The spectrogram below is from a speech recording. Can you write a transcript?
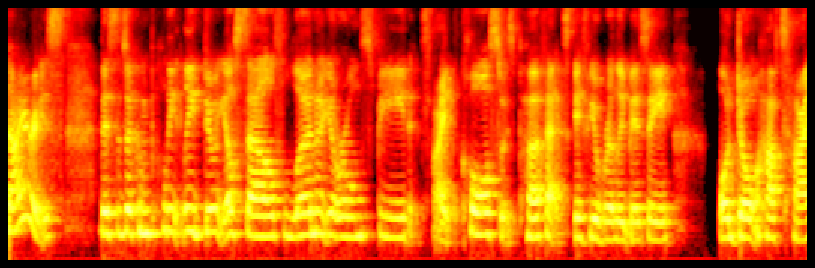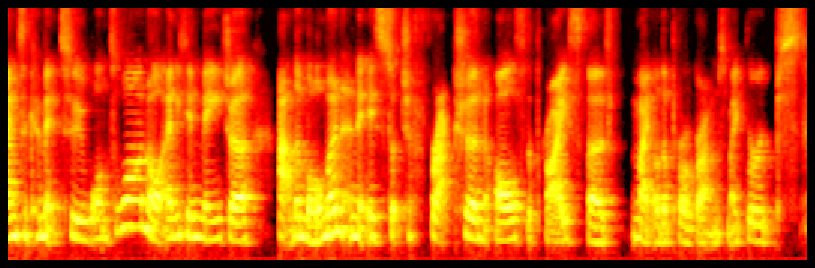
diaries. This is a completely do it yourself, learn at your own speed type course. So it's perfect if you're really busy or don't have time to commit to one to one or anything major at the moment. And it is such a fraction of the price of my other programs, my groups,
